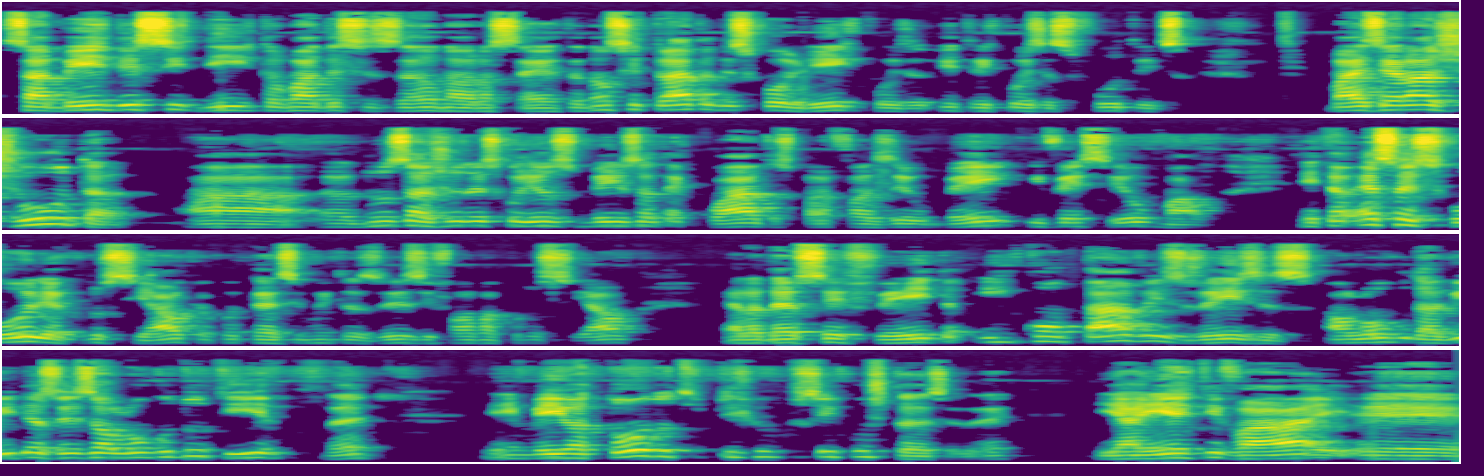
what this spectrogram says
Saber decidir, tomar decisão na hora certa. Não se trata de escolher coisa, entre coisas fúteis, mas ela ajuda a, nos ajuda a escolher os meios adequados para fazer o bem e vencer o mal. Então, essa escolha crucial, que acontece muitas vezes de forma crucial, ela deve ser feita incontáveis vezes ao longo da vida e às vezes ao longo do dia, né? Em meio a todo tipo de circunstâncias, né? E aí a gente vai, é,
